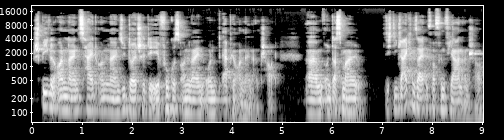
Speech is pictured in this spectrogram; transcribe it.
Spiegel Online, Zeit Online, Süddeutsche.de, Focus Online und RP Online anschaut ähm, und das mal sich die gleichen Seiten vor fünf Jahren anschaut.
